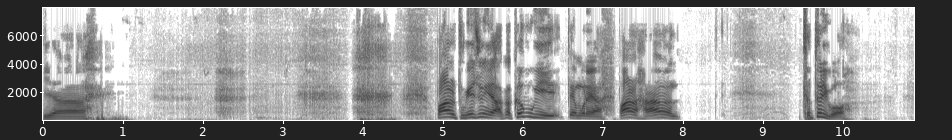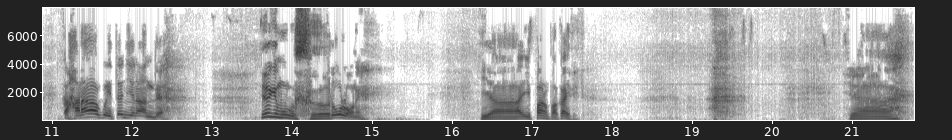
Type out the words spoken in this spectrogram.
이야. 바늘 두 개 중에 아까 거북이 때문에 바늘 하나는 터뜨리고, 그러니까 하나 갖고 있던 지 나는데, 여기 뭐, 슥 올라오네. 이야, 이 바늘 바꿔야 돼. 이야.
